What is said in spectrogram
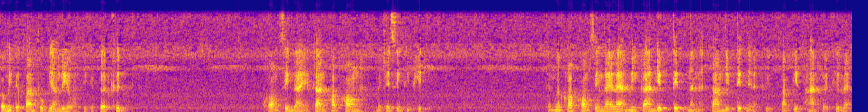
ก็มีแต่ความทุกข์อย่างเดียวที่จะเกิดขึ้นครองสิ่งใดการครอบครองไม่ใช่สิ่งที่ผิด แต่เมื่อครอบครองสิ่งใดแล้ว มีการยึดติดนั่นแหละความยึดติดนี่แหละคือความผิดพลาดเกิดขึ้นแล้ว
